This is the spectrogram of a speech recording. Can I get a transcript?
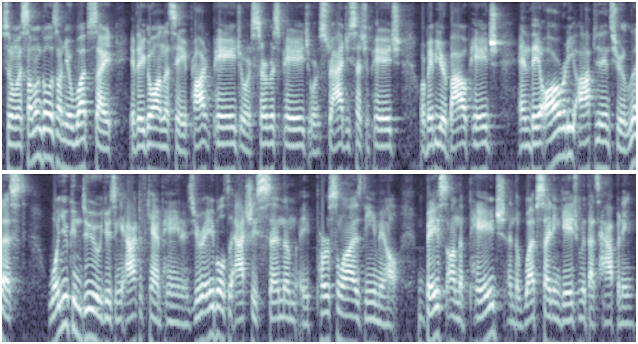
So when someone goes on your website, if they go on, let's say a product page or a service page or a strategy session page, or maybe your bio page, and they already opted into your list, what you can do using ActiveCampaign is you're able to actually send them a personalized email based on the page and the website engagement that's happening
